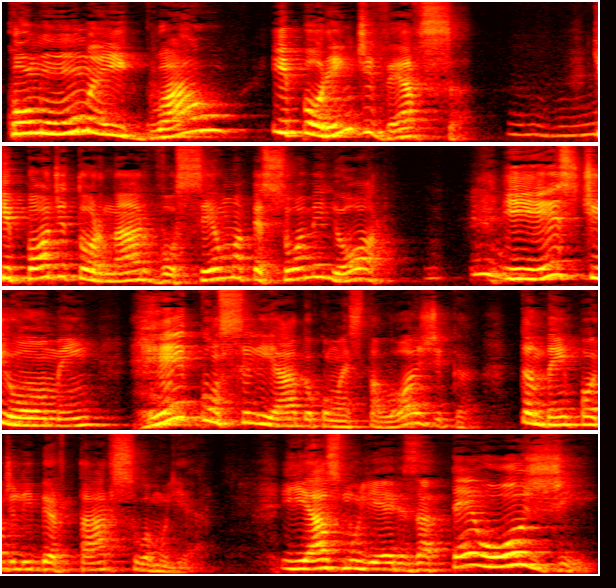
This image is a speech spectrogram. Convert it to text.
como uma igual e porém diversa, uhum. que pode tornar você uma pessoa melhor. E este homem, reconciliado com esta lógica, também pode libertar sua mulher. E as mulheres, até hoje,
